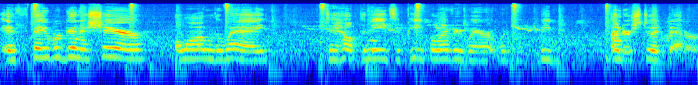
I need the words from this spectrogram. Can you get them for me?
If they were going to share along the way to help the needs of people everywhere, it would be understood better.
